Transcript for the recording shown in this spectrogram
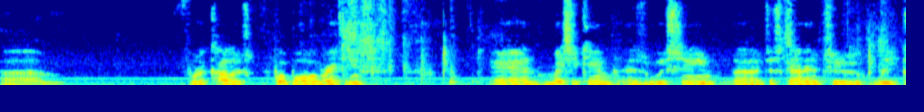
um, for the college football rankings. And Michigan, as we've seen, uh, just got into week,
